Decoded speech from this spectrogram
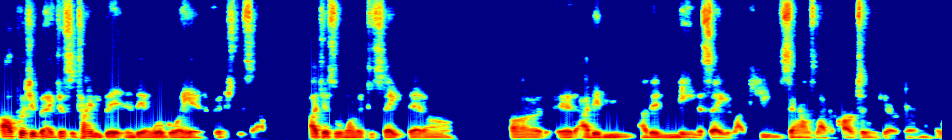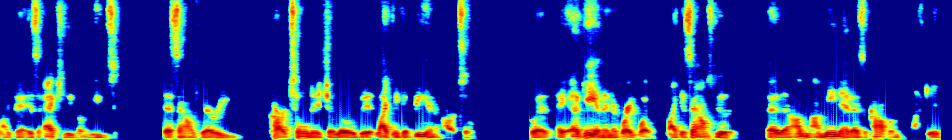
I'll push it back just a tiny bit, and then we'll go ahead and finish this out. I just wanted to state that um, uh, it, I didn't I didn't mean to say like she sounds like a cartoon character or like that. It's actually the music that sounds very cartoonish a little bit, like it could be in a cartoon but again, in a great way. Like it sounds good. I'm, mean that as a compliment. Like it,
